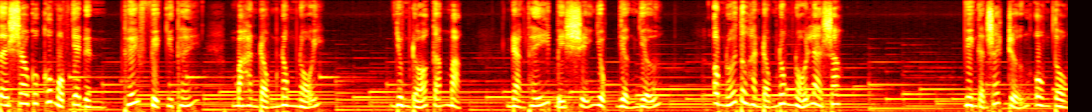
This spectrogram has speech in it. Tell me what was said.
Tại sao cô có một gia đình thế việc như thế Mà hành động nông nổi? Dung đỏ cả mặt, Nàng thấy bị sỉ nhục giận dữ. Ông nói tôi hành động nông nổi là sao? Viên cảnh sát trưởng ôm tồn.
